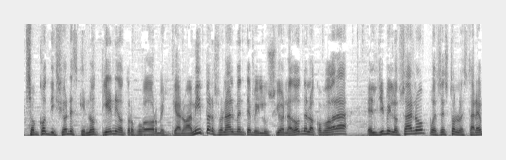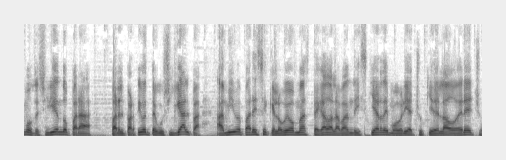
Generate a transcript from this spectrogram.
son condiciones que no tiene otro jugador mexicano. A mí personalmente me ilusiona. ¿Dónde lo acomodará el Jimmy Lozano? Pues esto lo estaremos decidiendo para, para el partido en Tegucigalpa. A mí me parece que lo veo más pegado a la banda izquierda y movería a Chucky del lado derecho.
